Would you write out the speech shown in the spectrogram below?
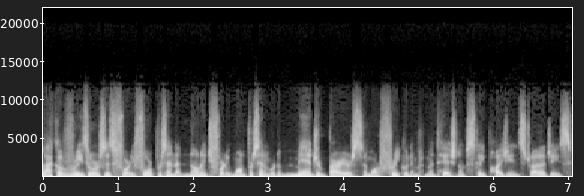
Lack of resources, 44%, and knowledge, 41%, were the major barriers to more frequent implementation of sleep hygiene strategies.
